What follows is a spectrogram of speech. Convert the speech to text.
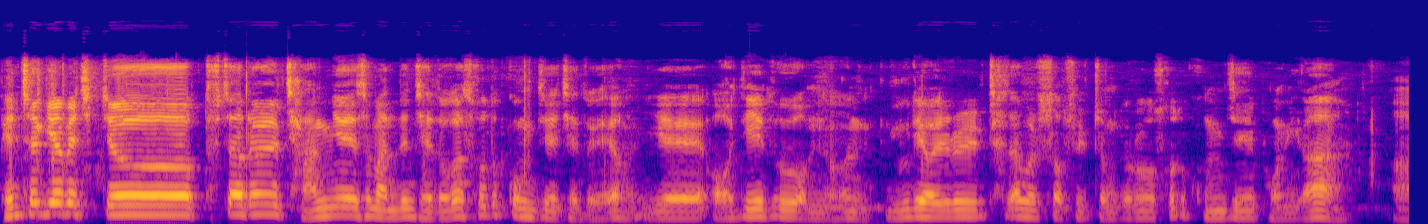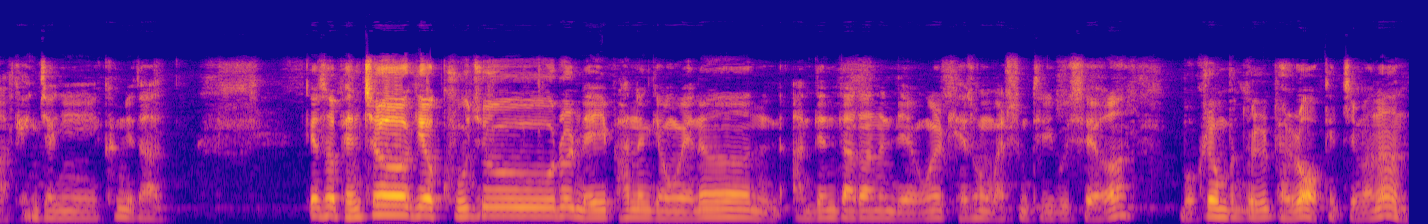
벤처기업에 직접 투자를 장려해서 만든 제도가 소득공제 제도예요. 이게 어디에도 없는 유례를 찾아볼 수 없을 정도로 소득공제 범위가 어, 굉장히 큽니다. 그래서 벤처기업 구주를 매입하는 경우에는 안 된다라는 내용을 계속 말씀드리고 있어요. 뭐 그런 분들 별로 없겠지만은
